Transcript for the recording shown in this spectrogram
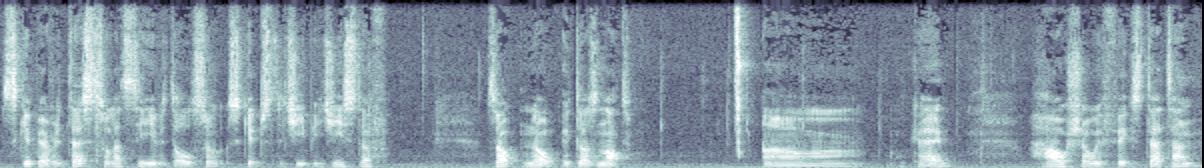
Skip every test so let's see if it also skips the GPG stuff. So no it does not um, okay, how shall we fix that then?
